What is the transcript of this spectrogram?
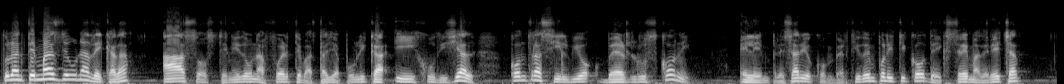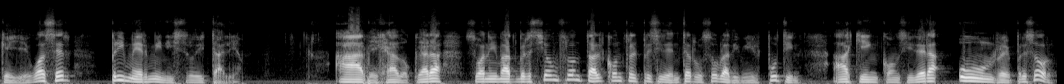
Durante más de una década ha sostenido una fuerte batalla pública y judicial contra Silvio Berlusconi, el empresario convertido en político de extrema derecha que llegó a ser primer ministro de Italia ha dejado clara su animadversión frontal contra el presidente ruso Vladimir Putin, a quien considera un represor,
